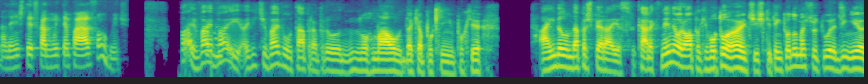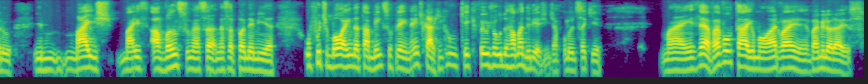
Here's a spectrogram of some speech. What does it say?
Além de ter ficado muito tempo parado, foram ruins. Vai, vai, vai. A gente vai voltar para pro normal daqui a pouquinho, porque ainda não dá para esperar isso. Cara, que nem na Europa, que voltou antes, que tem toda uma estrutura, dinheiro e mais, mais avanço nessa, nessa pandemia. O futebol ainda tá bem surpreendente. Cara, o que, que, que foi o jogo do Real Madrid? A gente já falou disso aqui. Mas é, vai voltar e uma hora vai, vai melhorar isso.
